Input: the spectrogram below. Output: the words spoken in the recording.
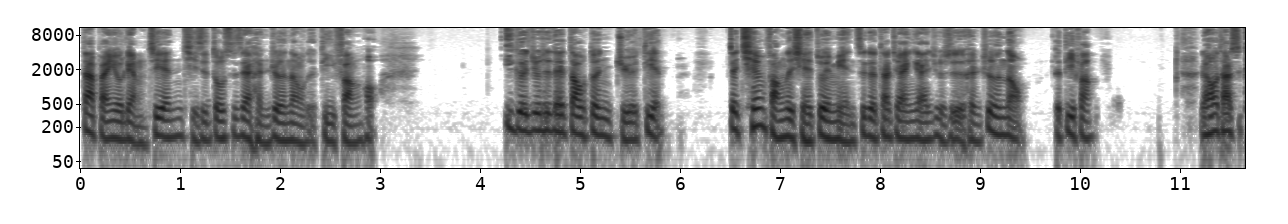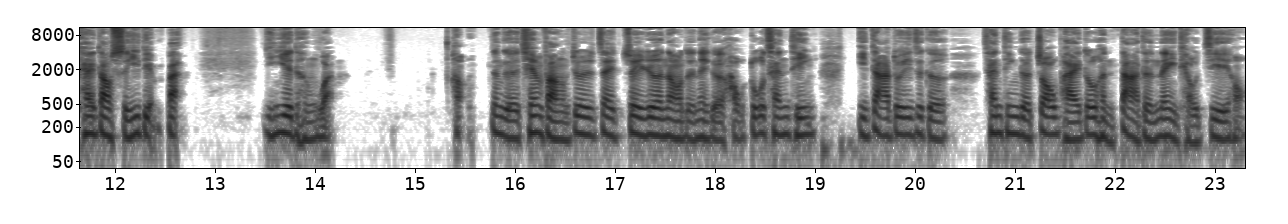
大阪有两间，其实都是在很热闹的地方哦。一个就是在道顿堀店，在千房的斜对面，这个大家应该就是很热闹的地方。然后它是开到十一点半，营业的很晚。好，那个千房就是在最热闹的那个好多餐厅，一大堆这个餐厅的招牌都很大的那一条街哈，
